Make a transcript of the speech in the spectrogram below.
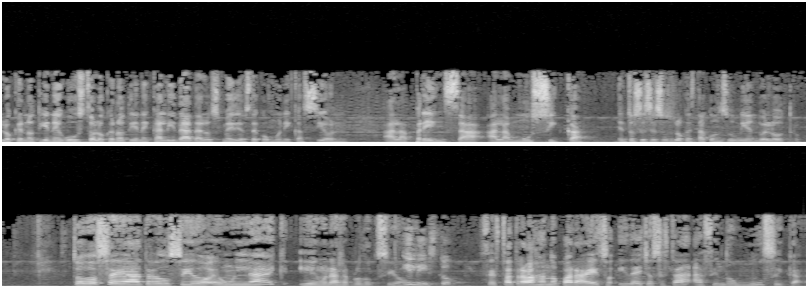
lo que no tiene gusto, lo que no tiene calidad a los medios de comunicación, a la prensa, a la música. Entonces eso es lo que está consumiendo el otro. Todo se ha traducido en un like y en una reproducción. Y listo. Se está trabajando para eso y de hecho se está haciendo música,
